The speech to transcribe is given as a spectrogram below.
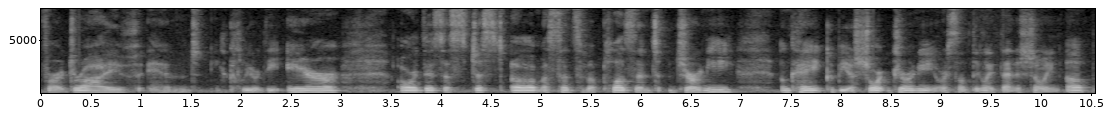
for a drive and you clear the air, or this just um, a sense of a pleasant journey. Okay? It could be a short journey or something like that is showing up.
